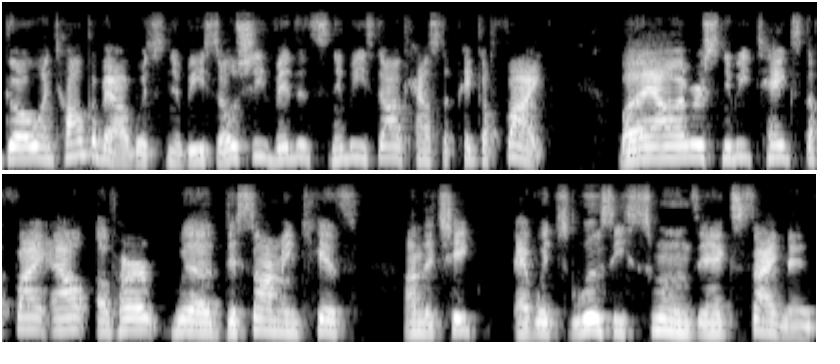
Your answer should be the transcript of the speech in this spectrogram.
go and talk about it with Snoopy, so she visits Snoopy's doghouse to pick a fight. But however, Snoopy takes the fight out of her with a disarming kiss on the cheek, at which Lucy swoons in excitement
